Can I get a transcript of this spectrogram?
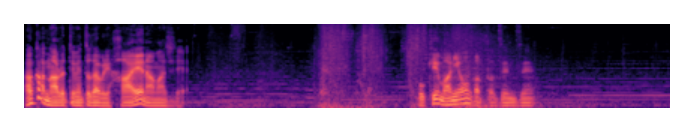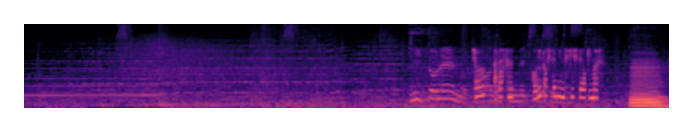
赤のアルティメットダブリ早えなマジで。時計間に合わんかった全然。ミッドレーンのちょ、タワーがアダス攻撃、ゴミとして認識しておきます。うん。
